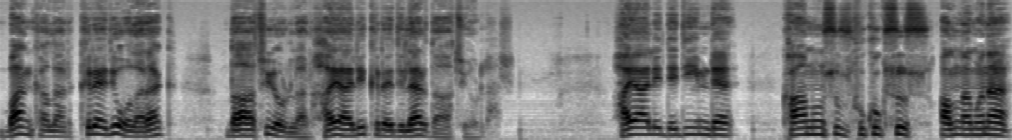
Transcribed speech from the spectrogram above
bankalar kredi olarak dağıtıyorlar. Hayali krediler dağıtıyorlar. Hayali dediğimde kanunsuz, hukuksuz anlamına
